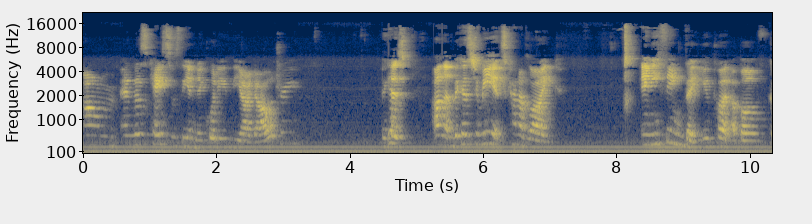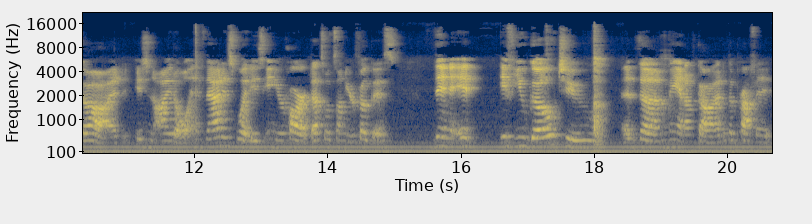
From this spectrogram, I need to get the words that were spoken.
Um, in this case, is the iniquity the idolatry? Because, um, because to me, it's kind of like anything that you put above God is an idol, and if that is what is in your heart, that's what's on your focus. Then it, if you go to the man of God, the prophet,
